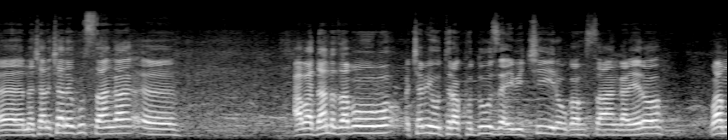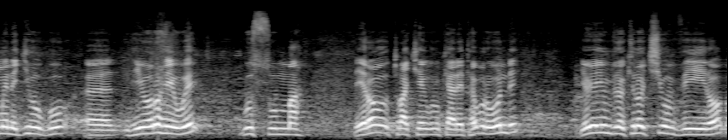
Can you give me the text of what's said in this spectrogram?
Eh, na cyane cyane ko usanga eh, abadandaza bobo baca bihutira kuduza ibiciro ugasanga rero wa mwene gihugu eh, ntiyorohewe gusuma. Rero turakengurukira leta y'u Burundi iyo yumviro kino cyumviro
